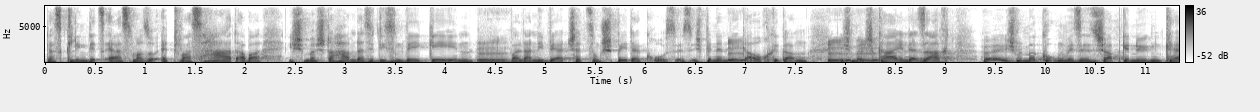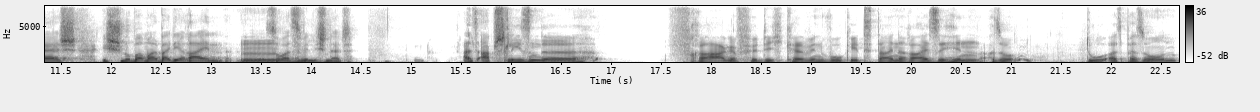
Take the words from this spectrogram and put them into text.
Das klingt jetzt erstmal so etwas hart, aber ich möchte haben, dass sie diesen Weg gehen, mhm. weil dann die Wertschätzung später groß ist. Ich bin den mhm. Weg auch gegangen. Ich möchte mhm. keinen, der sagt, hey, ich will mal gucken, wie es ist, ich habe genügend genügend Cash, ich schnupper mal bei dir rein. Mhm. Sowas will ich nicht. Als abschließende Frage für dich, Kevin, wo geht deine Reise hin? Also du als Person,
